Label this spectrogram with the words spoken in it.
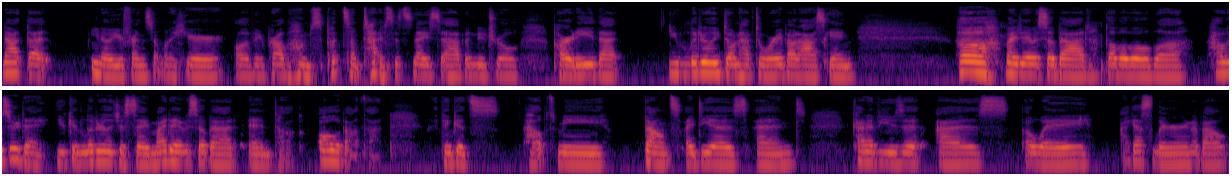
not that you know your friends don't want to hear all of your problems but sometimes it's nice to have a neutral party that you literally don't have to worry about asking oh my day was so bad blah blah blah blah blah. How was your day? You can literally just say my day was so bad and talk all about that. I think it's helped me bounce ideas and kind of use it as a way i guess learn about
